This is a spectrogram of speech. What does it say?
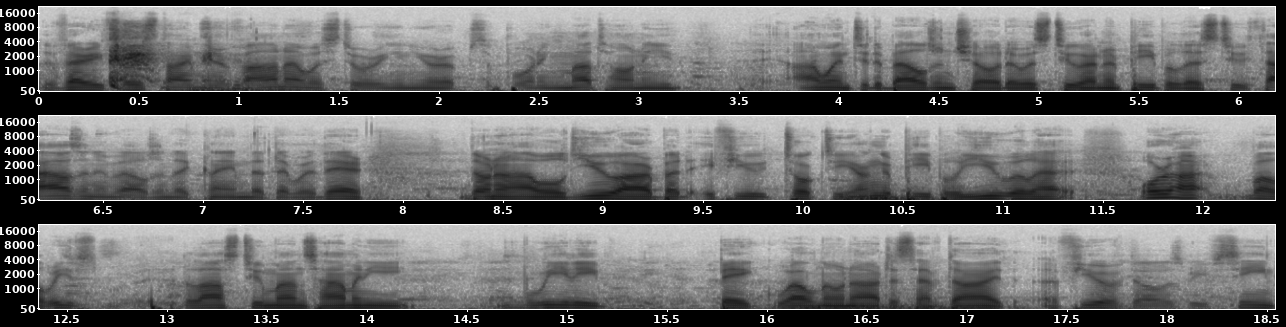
the very first time Nirvana was touring in Europe supporting Mudhoney, I went to the Belgian show. There was 200 people. There's 2,000 in Belgium that claimed that they were there. Don't know how old you are, but if you talk to younger people, you will have, or uh, well, we've the last two months, how many really big, well-known artists have died? A few of those we've seen.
